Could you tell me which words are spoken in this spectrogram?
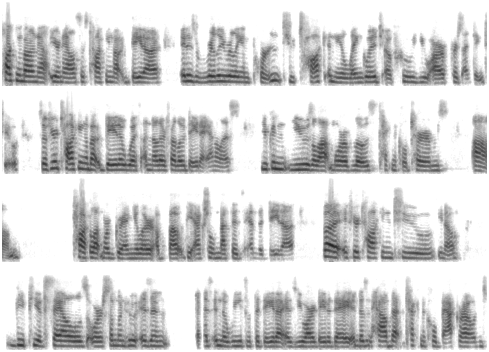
talking about your analysis, talking about data, it is really, really important to talk in the language of who you are presenting to. So, if you're talking about data with another fellow data analyst, you can use a lot more of those technical terms um, talk a lot more granular about the actual methods and the data. But if you're talking to, you know, VP of sales or someone who isn't as in the weeds with the data as you are day to day and doesn't have that technical background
